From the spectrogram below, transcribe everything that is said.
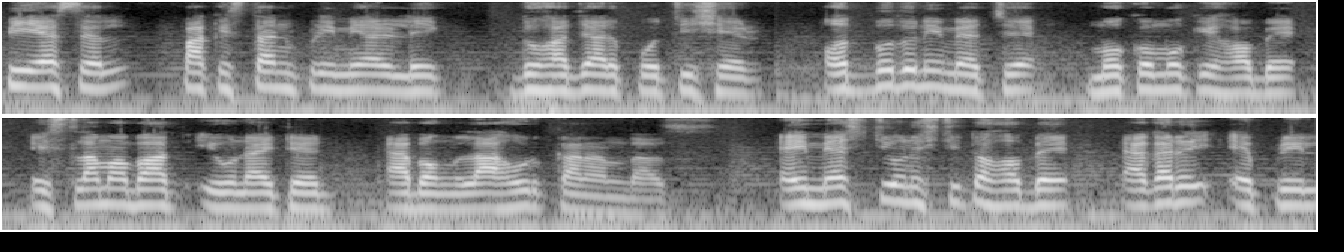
পিএসএল পাকিস্তান প্রিমিয়ার লিগ দু হাজার পঁচিশের উদ্বোধনী ম্যাচে মুখোমুখি হবে ইসলামাবাদ ইউনাইটেড এবং লাহোর কানান্দাস এই ম্যাচটি অনুষ্ঠিত হবে এগারোই এপ্রিল,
